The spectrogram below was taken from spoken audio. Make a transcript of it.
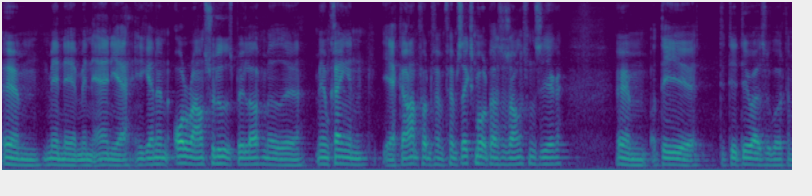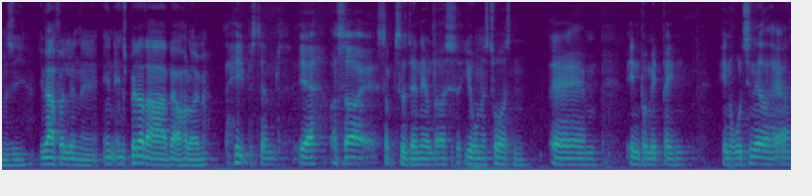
Øhm, men, øh, men er en, ja, igen en all-round solid spiller med, øh, med omkring en ja, garant for 5-6 mål per sæson, sådan cirka. Øhm, og det, øh, det, det, det er jo altså godt, kan man sige. I hvert fald en, øh, en, en spiller, der er værd at holde øje med. Helt bestemt, ja. Og så, øh, som tidligere nævnt også, Jonas Thorsen øh, inde på midtbanen. En rutineret herre,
